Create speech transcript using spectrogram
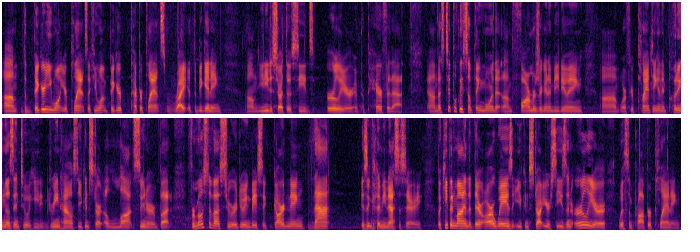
um, the bigger you want your plants, so if you want bigger pepper plants right at the beginning, um, you need to start those seeds earlier and prepare for that. Um, that's typically something more that um, farmers are going to be doing, um, or if you're planting and then putting those into a heated greenhouse, you can start a lot sooner. But for most of us who are doing basic gardening, that isn't going to be necessary. But keep in mind that there are ways that you can start your season earlier with some proper planning.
